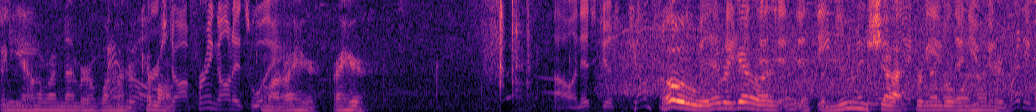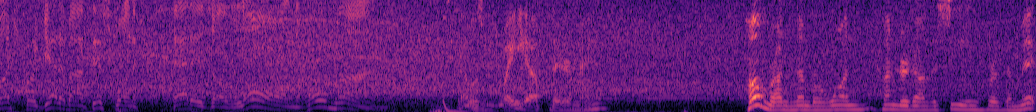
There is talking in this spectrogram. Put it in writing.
We need a home run number 100. Come on. offering on its way. Come on, right here. Right here. Oh, and this just jumps. Oh, the there we go. because this It's a deep moonshot right for number field, and can 100. pretty much forget about this one. That is a long home run. That was way up there, man. Home run number 100 on the season for the Mick.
